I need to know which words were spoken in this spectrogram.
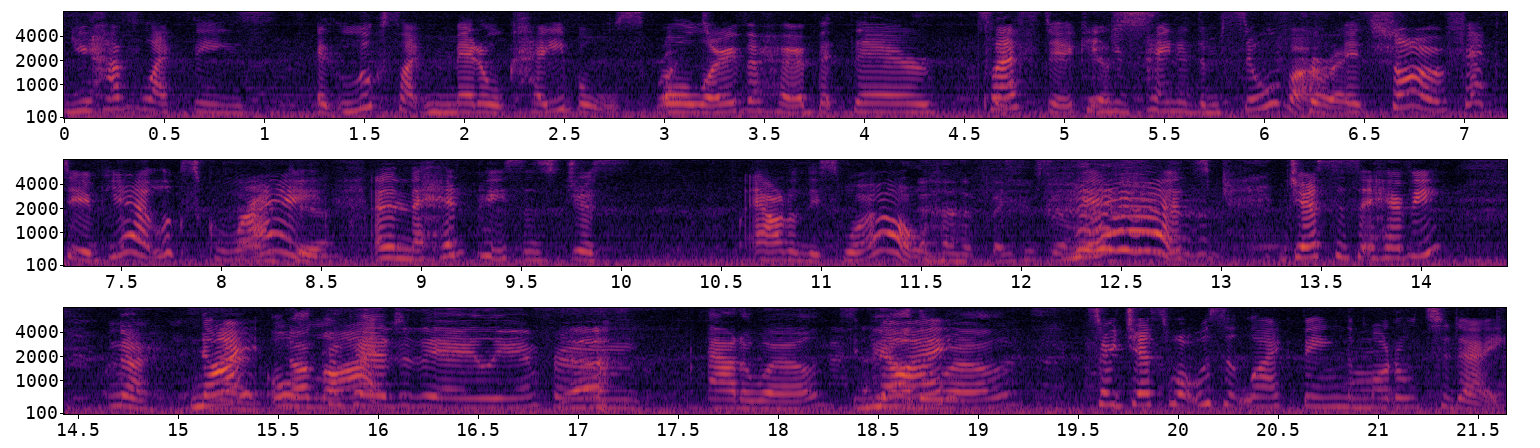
you have like these. It looks like metal cables Right. all over her, but they're plastic, and yes. you've painted them silver. Correct. It's so effective. Yeah, it looks great. And then the headpiece is just out of this world. Thank you so much. yeah, it's, Jess, is it heavy? No. No? Or not light? compared to the alien from Yeah. Outer Worlds. The No? Other Worlds. So, Jess, what was it like being the model today?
